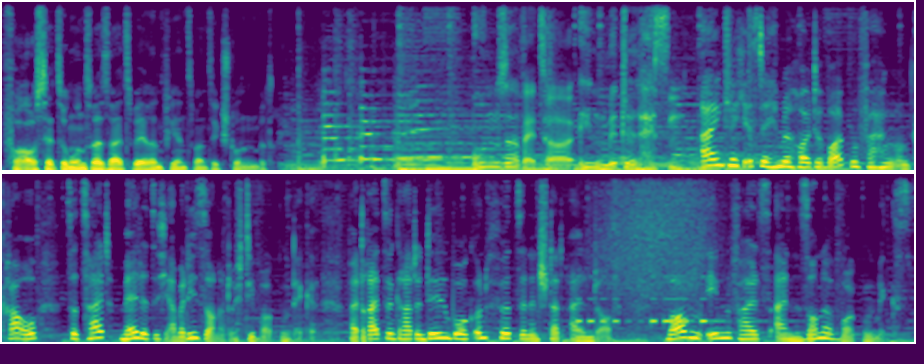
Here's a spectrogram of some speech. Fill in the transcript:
Voraussetzung unsererseits wären 24-Stunden-Betrieb. Unser Wetter in Mittelhessen. Eigentlich ist der Himmel heute wolkenverhangen und grau. Zurzeit meldet sich aber die Sonne durch die Wolkendecke. Bei 13 Grad in Dillenburg und 14 in Stadt Allendorf. Morgen ebenfalls ein Sonne-Wolken-Mix.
